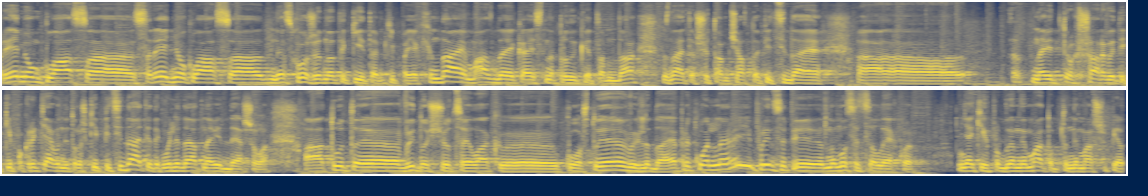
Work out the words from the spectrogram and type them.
преміум класа, середнього класу, не схожий на такі, там, типу, як Hyundai, Mazda якась, наприклад, там, да? знаєте, що там часто підсідає. Навіть трьохшарові такі покриття, вони трошки підсідають і так виглядають навіть дешево. А тут е, видно, що цей лак е, коштує, виглядає прикольно і, в принципі, наноситься легко. Ніяких проблем немає, тобто нема, щоб я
